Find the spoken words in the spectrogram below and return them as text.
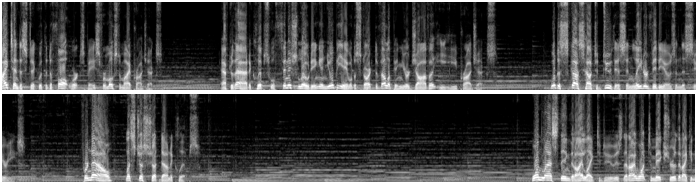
I tend to stick with the default workspace for most of my projects. After that, Eclipse will finish loading and you'll be able to start developing your Java EE projects. We'll discuss how to do this in later videos in this series. For now, let's just shut down Eclipse. One last thing that I like to do is that I want to make sure that I can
